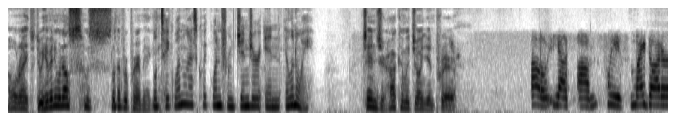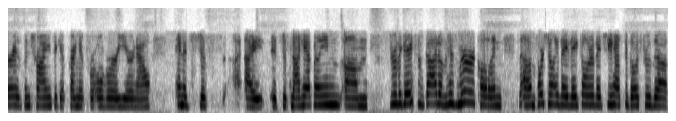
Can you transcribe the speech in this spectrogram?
All right. Do we have anyone else who's looking for prayer, Maggie? We'll take one last quick one from Ginger in Illinois. Ginger, how can we join you in prayer? Oh, yes. Um, please. My daughter has been trying to get pregnant for over a year now, and it's just, I, it's just not happening. Um, through the grace of God of His miracle, and uh, unfortunately, they they told her that she has to go through the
